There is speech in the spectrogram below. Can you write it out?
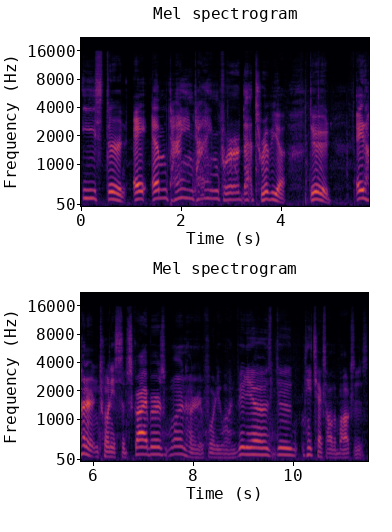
Eastern AM time time for that trivia. Dude, 820 subscribers, 141 videos. Dude, he checks all the boxes.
